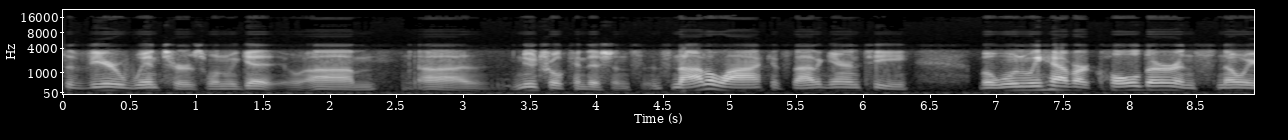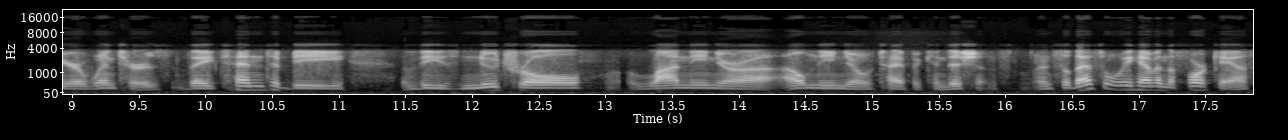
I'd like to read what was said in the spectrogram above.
severe winters when we get um, uh, neutral conditions. It's not a lock, it's not a guarantee, but when we have our colder and snowier winters, they tend to be these neutral La Nina or El Nino type of conditions. And so that's what we have in the forecast.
